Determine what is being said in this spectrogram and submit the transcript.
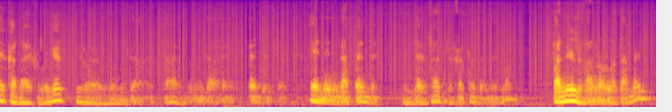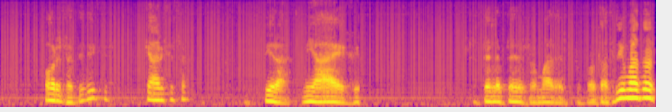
Έκανα εκλογές, πήρα 77, 75, 95, 97% δεν θυμάμαι. Πανήλθαν όλα τα μέλη, όρισα τη δίκη και άρχισα. Πήρα μία ΑΕΚ στις τελευταίες ομάδες του πρωταθλήματος,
